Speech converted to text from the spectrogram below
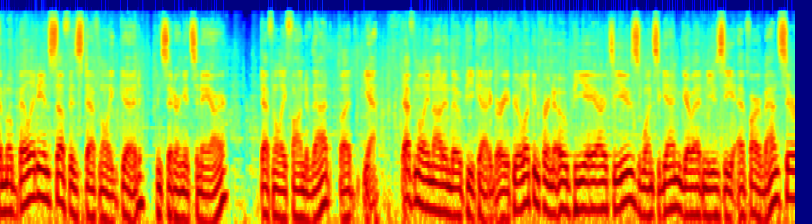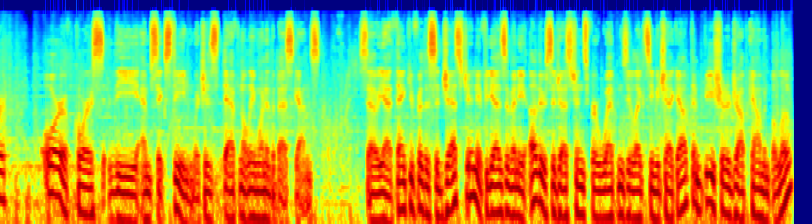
the mobility and stuff is definitely good, considering it's an AR. Definitely fond of that, but yeah, definitely not in the OP category. If you're looking for an OP AR to use, once again, go ahead and use the FR Vancer, or of course, the M16, which is definitely one of the best guns. So yeah, thank you for the suggestion. If you guys have any other suggestions for weapons you'd like to see me check out, then be sure to drop a comment below.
